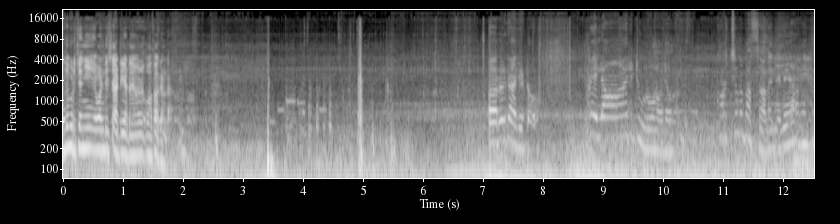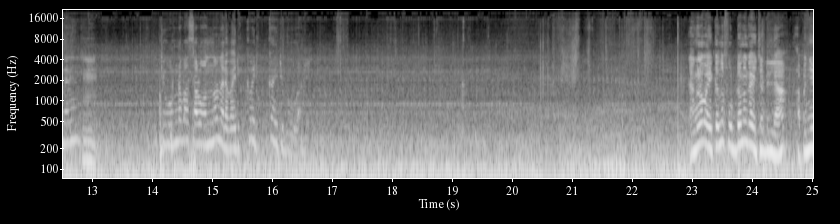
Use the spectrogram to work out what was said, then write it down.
ഇത് പിടിച്ച നീ വണ്ടി സ്റ്റാർട്ട് ചെയ്യട്ടെ. ഓഫാക്കണ്ട വേറൊരു കാര്യം കേട്ടോ ഇപ്പൊ എല്ലാരും ടൂർ പോകണമല്ലോ കുറച്ചൊന്ന് ബസ്സാണല്ലേ അല്ലേ ഇറങ്ങിക്കണേ. ടൂറിന്റെ ബസ്സുകൾ ഒന്നൊന്നല്ല വരിക്ക് വരിക്കായിട്ട് പോവാണ് ഞങ്ങൾ വൈക്കുന്ന ഫുഡൊന്നും കഴിച്ചിട്ടില്ല. അപ്പം ഇനി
